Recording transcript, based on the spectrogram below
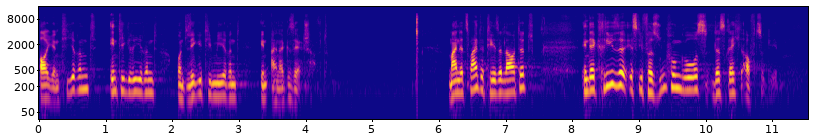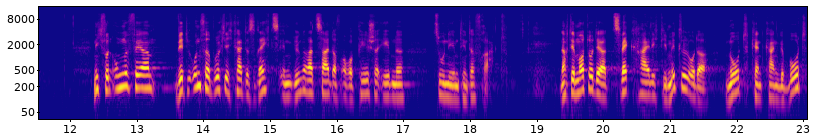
orientierend, integrierend und legitimierend in einer Gesellschaft. Meine zweite These lautet, in der Krise ist die Versuchung groß, das Recht aufzugeben. Nicht von ungefähr wird die Unverbrüchlichkeit des Rechts in jüngerer Zeit auf europäischer Ebene zunehmend hinterfragt. Nach dem Motto, der Zweck heiligt die Mittel oder Not kennt kein Gebot,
